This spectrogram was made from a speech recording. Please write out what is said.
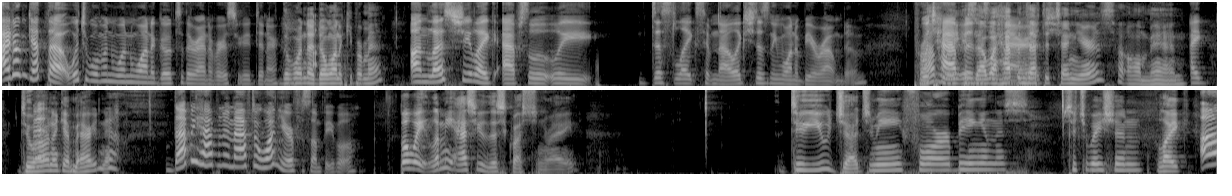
I don't get that. Which woman wouldn't want to go to their anniversary dinner The one that don't want to keep her man. unless she like absolutely dislikes him now? Like she doesn't even want to be around him. Probably. happens Is that what happens after ten years? Oh man. I Do I want to get married now? that be happening after one year for some people. But wait, let me ask you this question, right? Do you judge me for being in this situation? Like, Um,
